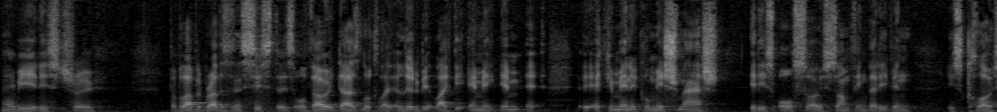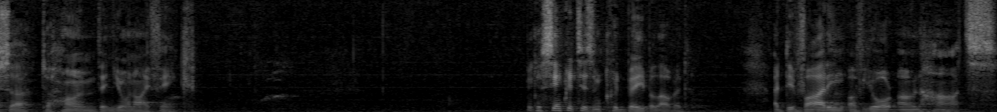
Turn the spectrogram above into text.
maybe it is true. But, beloved brothers and sisters, although it does look like a little bit like the ecumenical mishmash, it is also something that even is closer to home than you and I think. Because syncretism could be, beloved, a dividing of your own hearts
